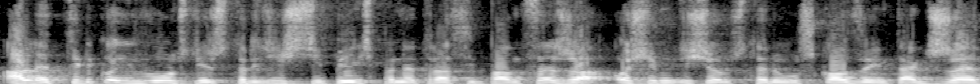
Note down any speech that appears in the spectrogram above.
ale tylko i wyłącznie 45 penetracji pancerza, 84 uszkodzeń, także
